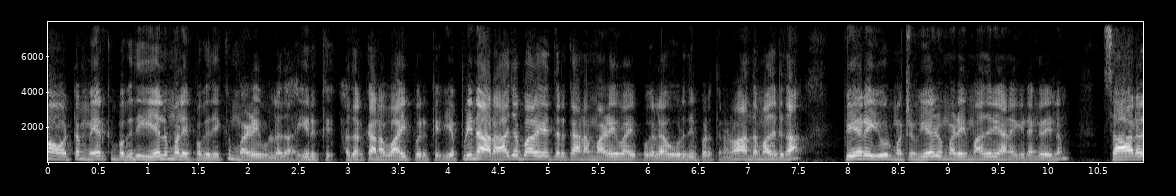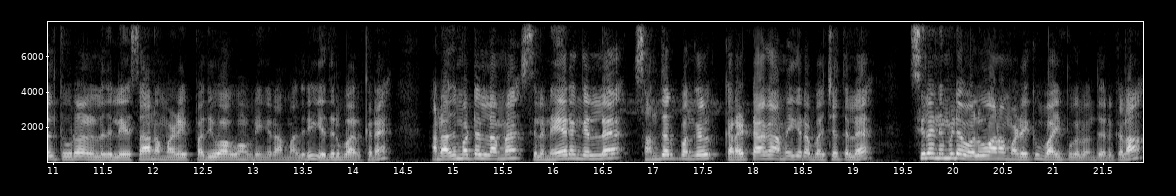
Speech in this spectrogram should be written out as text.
மாவட்டம் மேற்கு பகுதி ஏழுமலை பகுதிக்கு மழை உள்ளதா இருக்குது அதற்கான வாய்ப்பு இருக்குது எப்படி நான் ராஜபாளையத்திற்கான மழை வாய்ப்புகளை உறுதிப்படுத்தணுமோ அந்த மாதிரி தான் பேரையூர் மற்றும் ஏழுமலை மாதிரியான இடங்களிலும் சாரல் தூறல் அல்லது லேசான மழை பதிவாகும் அப்படிங்கிற மாதிரி எதிர்பார்க்கிறேன். ஆனால் அது மட்டும் இல்லாமல் சில நேரங்களில் சந்தர்ப்பங்கள் கரெக்டாக அமைகிற பட்சத்தில் சில நிமிட வலுவான மழைக்கும் வாய்ப்புகள் வந்து இருக்கலாம்.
